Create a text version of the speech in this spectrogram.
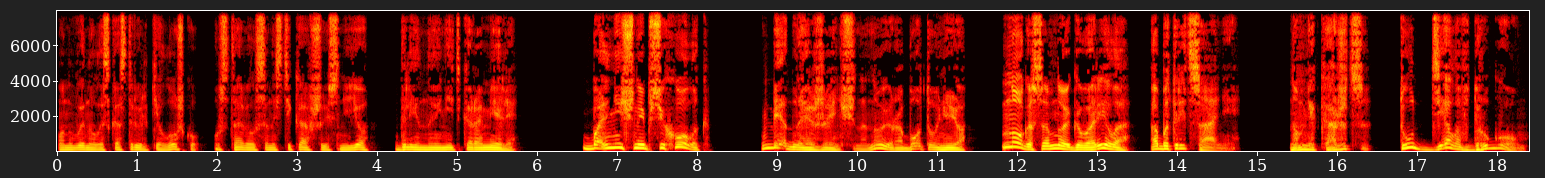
Он вынул из кастрюльки ложку, уставился на стекавшую с нее длинную нить карамели. Больничный психолог. Бедная женщина, ну и работа у нее. Много со мной говорила об отрицании. Но мне кажется, тут дело в другом.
